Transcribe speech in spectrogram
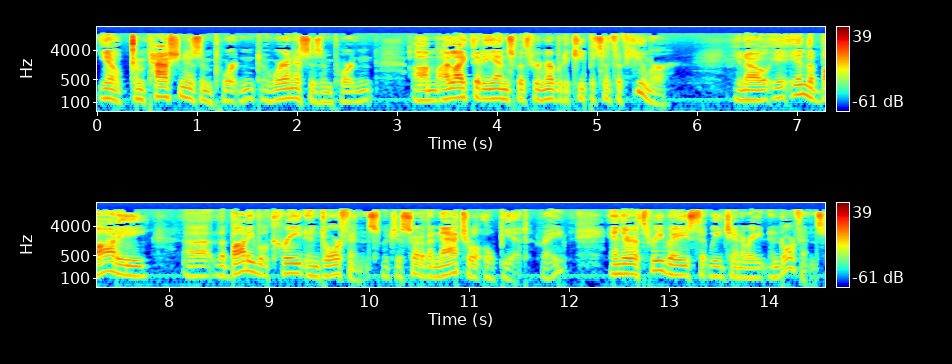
you know, compassion is important, awareness is important. Um, I like that he ends with remember to keep a sense of humor. You know, in, in the body, uh, the body will create endorphins, which is sort of a natural opiate, right? And there are three ways that we generate endorphins.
